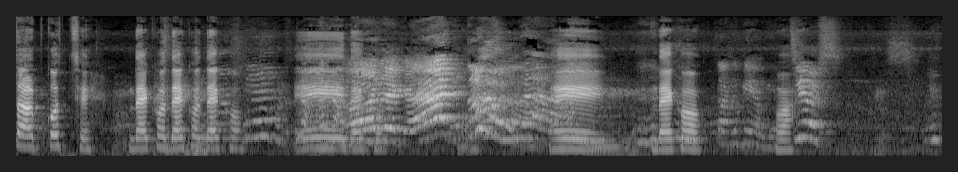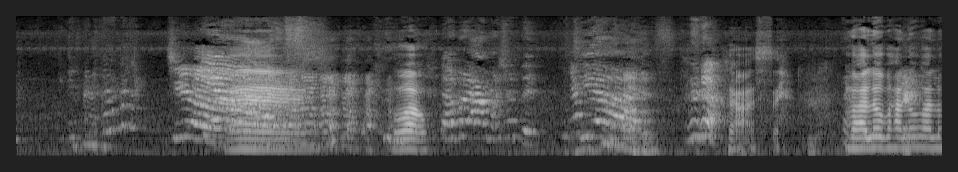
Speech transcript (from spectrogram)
সার্ভ করছে। দেখো দেখো দেখো। এই দেখো। এই দেখো। বাহ। হ্যাঁ। ওয়াও। আসছে ভালো ভালো ভালো।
